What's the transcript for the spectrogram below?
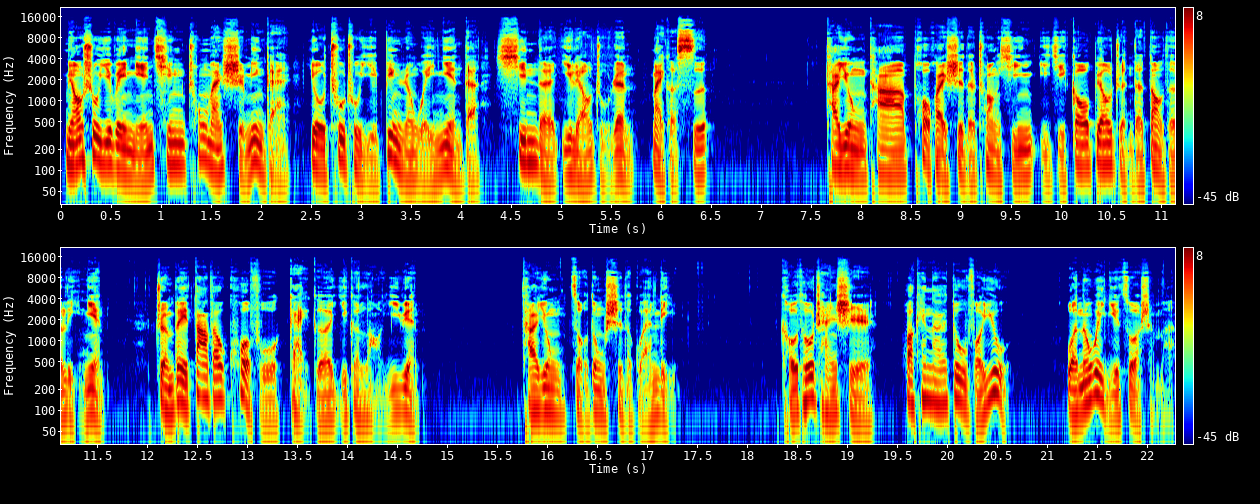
描述一位年轻、充满使命感又处处以病人为念的新的医疗主任麦克斯。他用他破坏式的创新以及高标准的道德理念，准备大刀阔斧改革一个老医院。他用走动式的管理，口头禅是 “What can I do for you？” 我能为你做什么？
